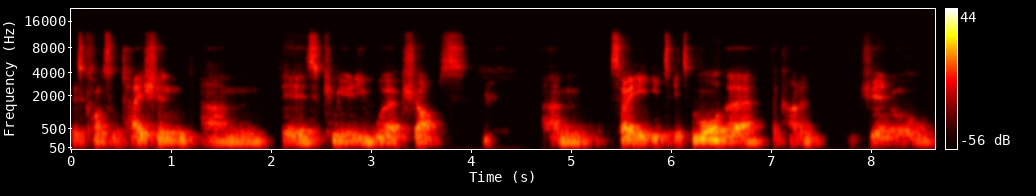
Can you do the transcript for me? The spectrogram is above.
there's consultation, um, there's community workshops. Um, so it, it's, it's more the, the kind of general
